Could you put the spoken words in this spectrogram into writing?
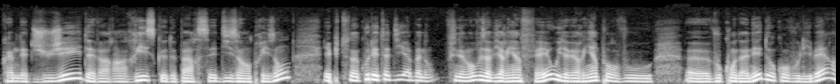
quand même d'être jugé, d'avoir un risque de passer 10 ans en prison. Et puis tout d'un coup, l'État dit Ah ben non, finalement, vous n'aviez rien fait, ou il n'y avait rien pour vous, euh, vous condamner, donc on vous libère,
